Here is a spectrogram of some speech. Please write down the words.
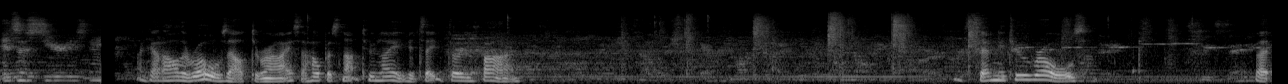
It's a serious thing. I got all the rolls out to rise. I hope it's not too late. It's 8:35. 72 rolls. But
